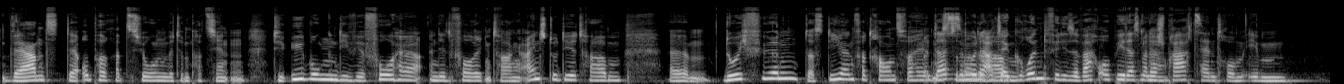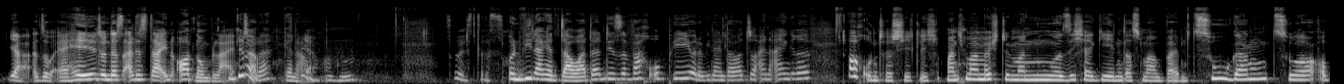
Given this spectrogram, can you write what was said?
während der Operation mit dem Patienten die Übungen, die wir vorher in den vorigen Tagen einstudiert haben, ähm, durchführen, dass die ein Vertrauensverhältnis Und das ist im Grunde auch der haben. Grund für diese Wach-OP, dass man das Sprachzentrum eben ja, also erhält und dass alles da in Ordnung bleibt, Genau. oder? Genau. Ja. So ist das. Und wie lange dauert dann diese Wach-OP oder wie lange dauert so ein Eingriff? Auch unterschiedlich. Manchmal möchte man nur sicher gehen, dass man beim Zugang zur,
